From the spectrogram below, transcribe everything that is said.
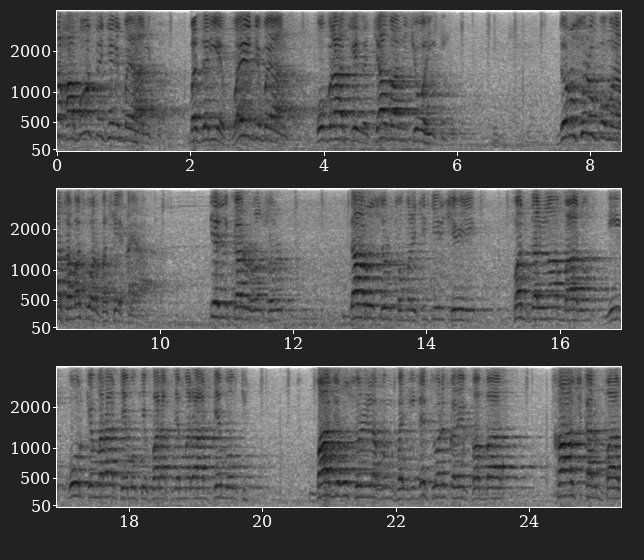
صحابو ته چې بیان کړ بذریعہ وای بیان کبرا کې د چا باندې چوهی کی۔ د رسول کو مناسبت ورپسې آیا۔ تل کر رسول دا رسول څومره چې دیر شوی فضلنا بارو. دی کور کے مراتبو کی فرق دے مراتبو کی باز رسول اللہ من فضیلت ورکڑے فباز خاص کر باز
